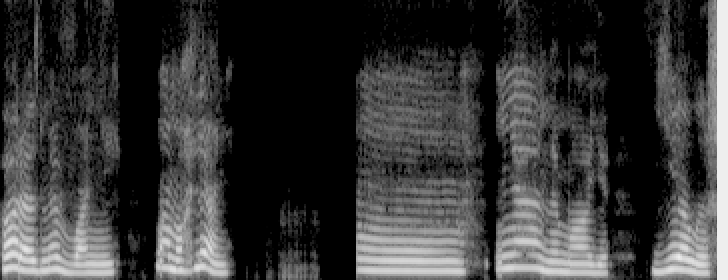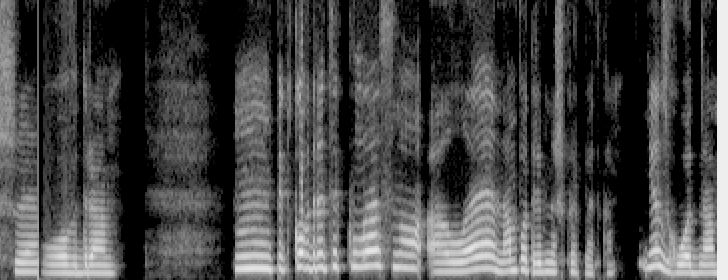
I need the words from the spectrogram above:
Гаразд, ми в ванній. Мамо, глянь. М, Ні, немає. Є лише ковдра. М, Під ковдра це класно, але нам потрібна шкарпетка. Я згодна.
